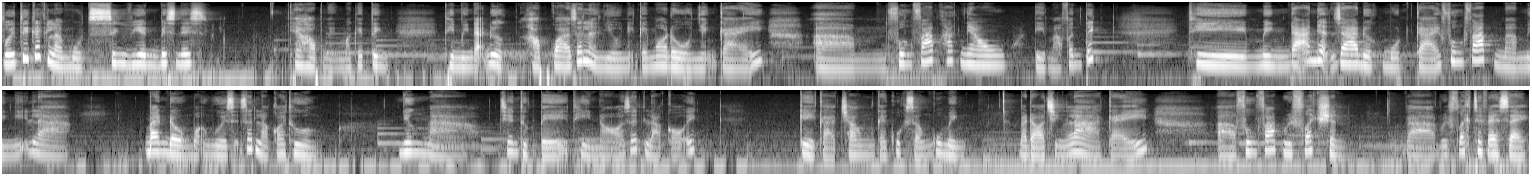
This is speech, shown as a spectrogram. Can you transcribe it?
với tư cách là một sinh viên business theo học ngành marketing thì mình đã được học qua rất là nhiều những cái model những cái uh, phương pháp khác nhau để mà phân tích. Thì mình đã nhận ra được một cái phương pháp mà mình nghĩ là ban đầu mọi người sẽ rất là coi thường nhưng mà trên thực tế thì nó rất là có ích kể cả trong cái cuộc sống của mình. Và đó chính là cái uh, phương pháp reflection và reflective essay.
